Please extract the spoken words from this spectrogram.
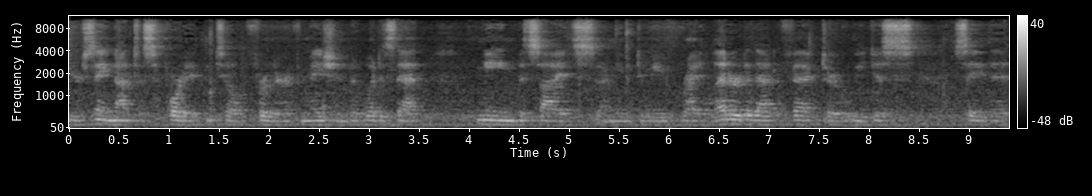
you're saying not to support it until further information, but what does that mean besides, I mean, do we write a letter to that effect, or we just say that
